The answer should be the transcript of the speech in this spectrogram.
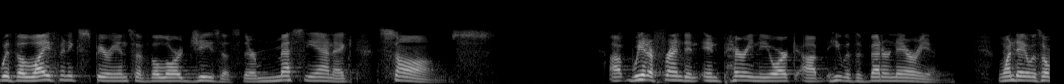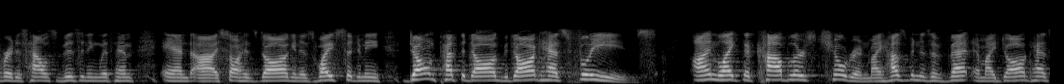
with the life and experience of the Lord Jesus. They're messianic Psalms. Uh, we had a friend in, in Perry, New York. Uh, he was a veterinarian. One day I was over at his house visiting with him, and uh, I saw his dog, and his wife said to me, Don't pet the dog. The dog has fleas. I'm like the cobbler's children. My husband is a vet, and my dog has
